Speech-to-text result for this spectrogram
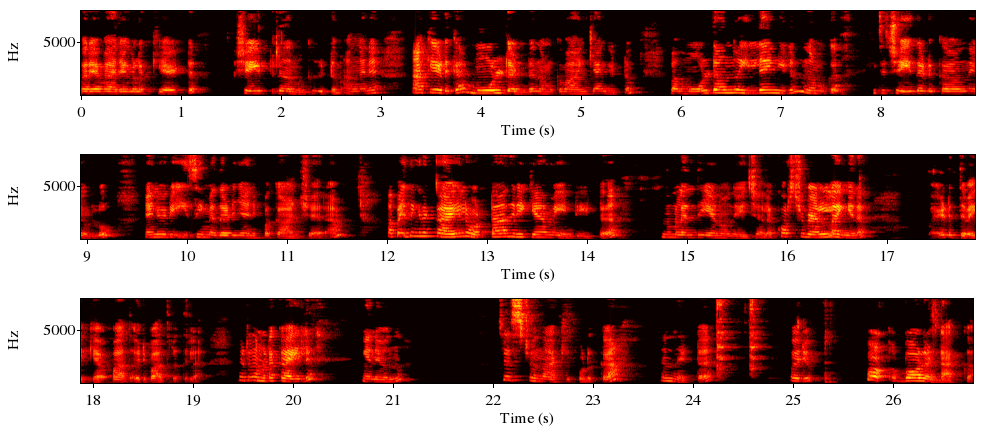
കുറേ വരകളൊക്കെ ആയിട്ട് ഷേപ്പിൽ നമുക്ക് കിട്ടും. അങ്ങനെ ആക്കിയെടുക്കാൻ മോൾഡ് ഉണ്ട് നമുക്ക് വാങ്ങിക്കാൻ കിട്ടും. അപ്പം മോൾഡ് ഒന്നും ഇല്ലെങ്കിലും നമുക്ക് ഇത് ചെയ്തെടുക്കാവുന്നേ ഉള്ളൂ. അതിനൊരു ഈസി മെത്തേഡ് ഞാനിപ്പോൾ കാണിച്ചു തരാം. അപ്പോൾ ഇതിങ്ങനെ കയ്യിൽ ഒട്ടാതിരിക്കാൻ വേണ്ടിയിട്ട് നമ്മൾ എന്ത് ചെയ്യണമെന്ന് ചോദിച്ചാൽ കുറച്ച് വെള്ളം ഇങ്ങനെ എടുത്ത് വെക്കുക ഒരു പാത്രത്തിൽ. എന്നിട്ട് നമ്മുടെ കയ്യിൽ ഇങ്ങനെ ഒന്ന് ജസ്റ്റ് ഒന്ന് ആക്കി കൊടുക്കുക. എന്നിട്ട് ഒരു ബോൾ ഉണ്ടാക്കുക.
